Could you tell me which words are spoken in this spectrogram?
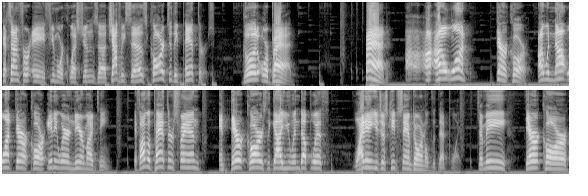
Got time for a few more questions. Uh, Choppy says, Carr to the Panthers, good or bad? Bad. I, I, I don't want Derek Carr. I would not want Derek Carr anywhere near my team. If I'm a Panthers fan and Derek Carr is the guy you end up with, why didn't you just keep Sam Darnold at that point? To me, Derek Carr,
